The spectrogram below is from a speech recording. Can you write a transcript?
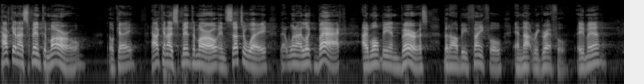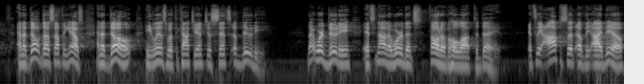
How can I spend tomorrow, okay? How can I spend tomorrow in such a way that when I look back, I won't be embarrassed, but I'll be thankful and not regretful? Amen? An adult does something else. An adult, he lives with the conscientious sense of duty. That word duty, it's not a word that's thought of a whole lot today. It's the opposite of the ideal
